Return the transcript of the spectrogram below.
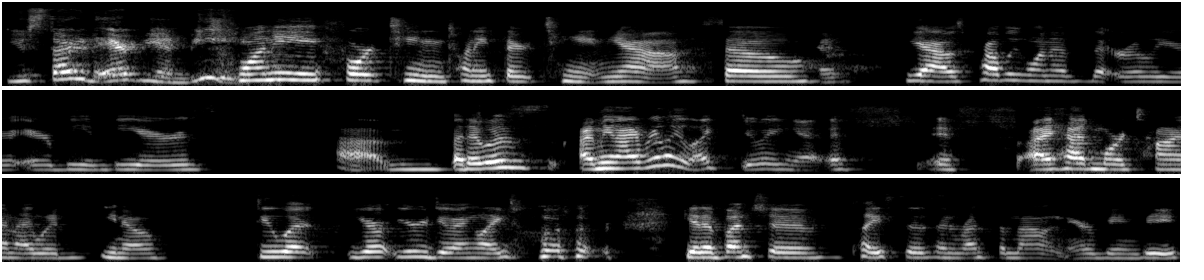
You started Airbnb. 2014, 2013. Yeah. So okay. yeah, it was probably one of the earlier Airbnb years. Um, but it was i mean i really liked doing it if if i had more time i would you know do what you're you're doing like get a bunch of places and rent them out in airbnb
